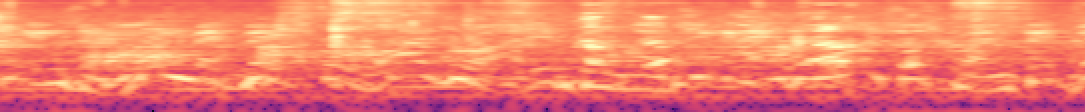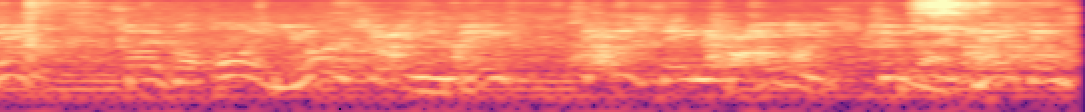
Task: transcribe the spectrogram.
Chickens are one-bed meat for a wide variety of gourmet chicken and delicious grain-fed beef. So for all your chicken and beef, send a team at Eddie's. Two locations,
